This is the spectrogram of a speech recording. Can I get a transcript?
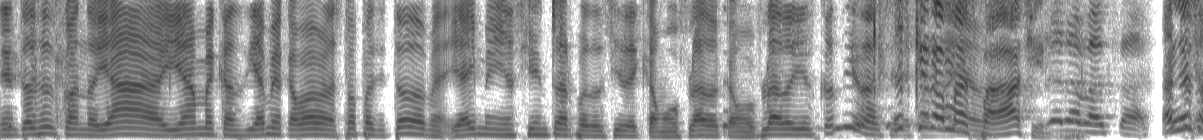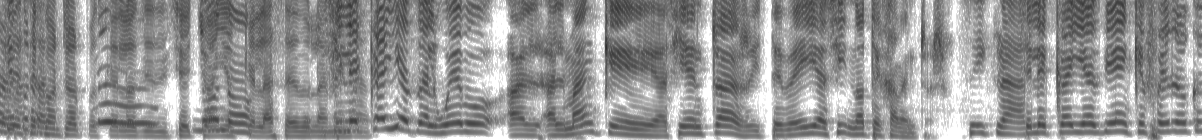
Y entonces cuando ya, ya, me, cans- ya me acababan las papas y todo, me- y ahí me hacía entrar pues así de camuflado, camuflado y escondido. Así Es que era más fácil. Era más fácil. Antes no había tiempo ese era- control, pues que los 18 No, años no. que la cédula. Si le nada. caías al huevo al, al man que hacía entrar y te veía así, no te dejaba entrar. Sí, claro. Si le caías bien, ¿qué fue loco?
